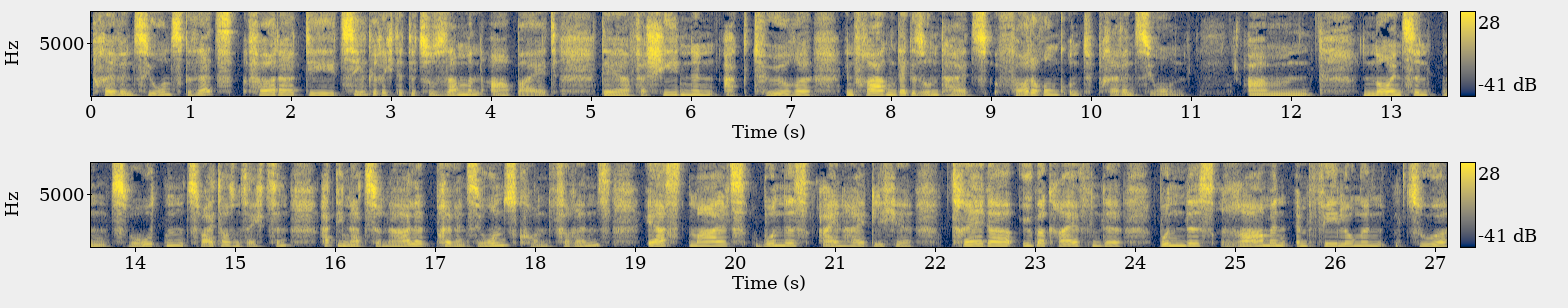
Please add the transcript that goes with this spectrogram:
Präventionsgesetz fördert die zielgerichtete Zusammenarbeit der verschiedenen Akteure in Fragen der Gesundheitsförderung und Prävention. Am 19.02.2016 hat die Nationale Präventionskonferenz erstmals bundeseinheitliche, trägerübergreifende Bundesrahmenempfehlungen zur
